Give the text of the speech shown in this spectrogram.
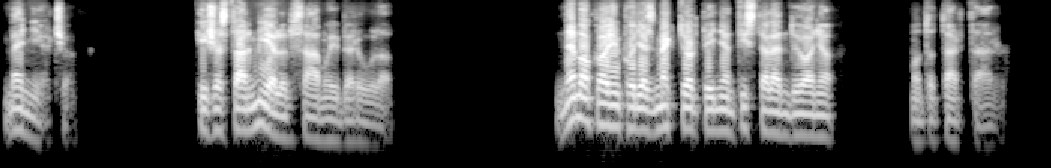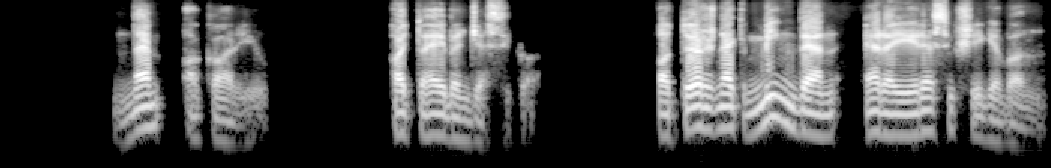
Menjél csak. És aztán mielőbb számolj be róla. Nem akarjuk, hogy ez megtörténjen, tisztelendő anya, mondta Tartár. Nem akarjuk. Hagyta helyben Jessica. A törzsnek minden erejére szüksége van.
